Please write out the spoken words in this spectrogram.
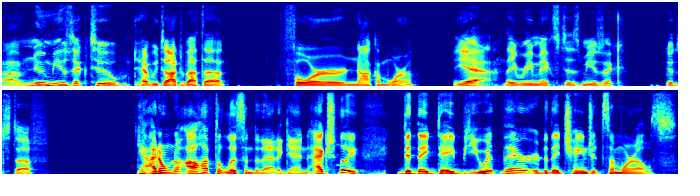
Um, new music too. Have we talked about that? for Nakamura. Yeah, they remixed his music. Good stuff. Yeah, I don't know. I'll have to listen to that again. Actually, did they debut it there or did they change it somewhere else?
